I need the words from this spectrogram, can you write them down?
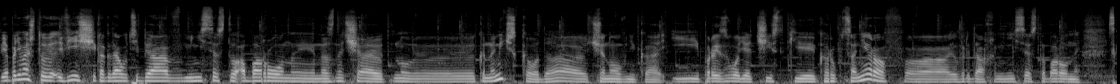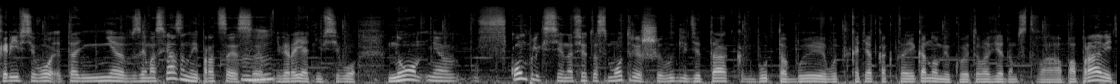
Я понимаю, что вещи, когда у тебя в Министерство обороны назначают ну, э, экономического да, чиновника и производят чистки коррупционеров э, в рядах Министерства обороны, скорее всего, это не взаимосвязанные процессы, Мгм. вероятнее всего, но э, в комплексе на все это смотришь и выглядит так, как будто бы вот хотят как-то экономику этого ведомства поправить.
